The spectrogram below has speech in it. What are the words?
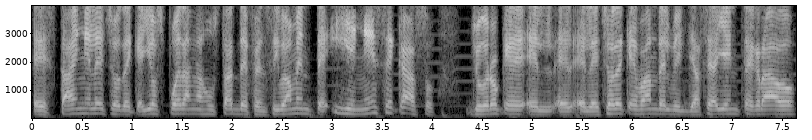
está en el hecho de que ellos puedan ajustar defensivamente y en ese caso yo creo que el, el- el hecho de que Vanderbilt ya se haya integrado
